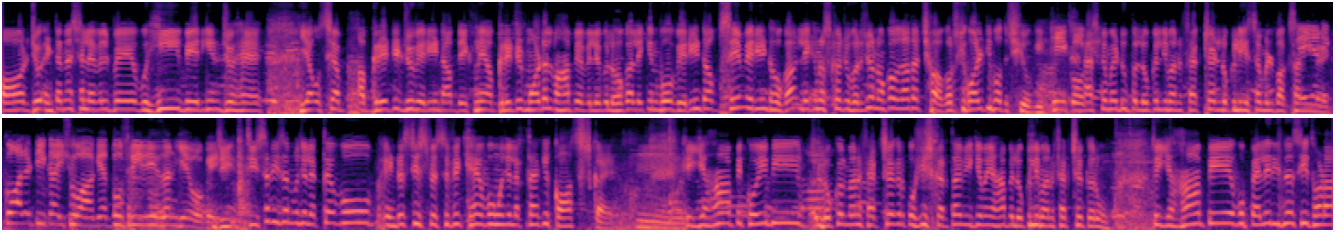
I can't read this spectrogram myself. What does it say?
और जो इंटरनेशनल लेवल पे वही वेरिएंट जो है या उससे अपग्रेडेड जो वेरिएंट आप देख लें अपग्रेडेड मॉडल वहाँ पे अवेलेबल होगा लेकिन वो वेरिएंट ऑफ़ सेम वेरिएंट होगा। लेकिन उसका जो वर्जन होगा वो ज़्यादा अच्छा होगा उसकी क्वालिटी बहुत अच्छी होगी। ठीक हो as compare to locally manufactured locally assembled Pakistani made quality का इशू आ गया दूसरी रीजन ये हो गई। जी तीसरा रीज़न मुझे लगता है वो इंडस्ट्री स्पेसिफिक है वो मुझे लगता है कि कॉस्ट का है। हम्म। कि यहाँ पे कोई भी लोकल मैन्युफैक्चर अगर कोशिश करता भी कि मैं यहाँ पे लोकली मैन्युफैक्चर करूँ तो यहाँ पे वो पहले रीजन से ही थोड़ा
